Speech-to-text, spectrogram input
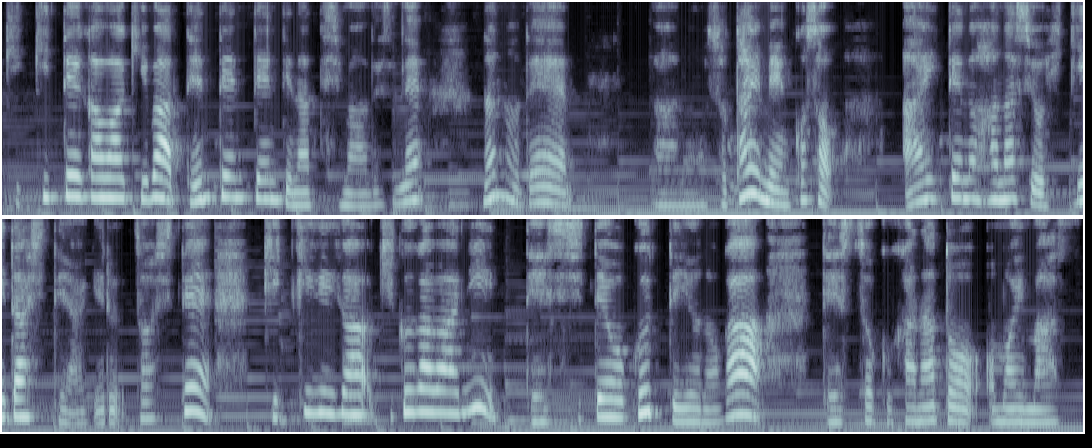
き、聞き手側きは点々点ってなってしまうんですね。なので、あの、初対面こそ、相手の話を引き出してあげる。そして、聞きが、聞く側に徹しておくっていうのが鉄則かなと思います。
